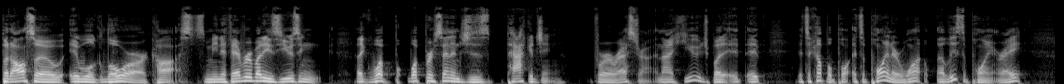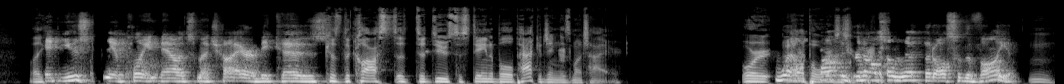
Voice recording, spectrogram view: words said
but also it will lower our costs. I mean, if everybody's using like what what percentage is packaging for a restaurant? Not huge, but it, it it's a couple po- it's a point or one at least a point, right? Like it used to be a point, now it's much higher because because the cost to, to, do sustainable packaging is much higher. Or well, but also the, but also the volume. Mm.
